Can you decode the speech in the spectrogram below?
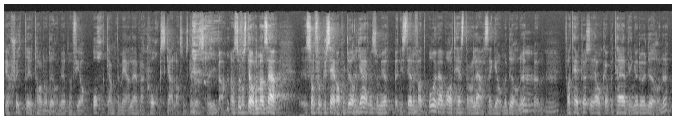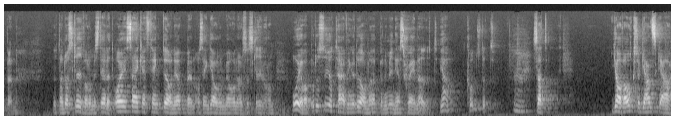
jag skiter i att ta när dörren är öppen för jag orkar inte med alla jävla korkskallar som ska börja skriva. Alltså förstår du? Man så här, som fokuserar på dörrjäveln som är öppen istället för att oj vad bra att hästarna lär sig gå med dörren mm, öppen. Mm. För att helt plötsligt åka på tävling och då är dörren öppen. Utan då skriver de istället oj säkerhetstänk, dörren är öppen och sen går det en månad och så skriver de oj jag var på dressyrtävling och dörren var öppen och min häst sken ut. Ja, konstigt. Mm. Så att jag var också ganska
